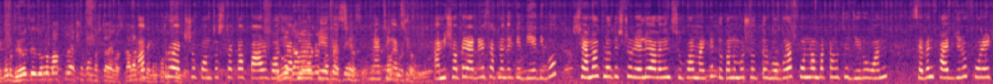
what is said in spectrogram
এগুলো ভিউজদের জন্য মাত্র একশো পঞ্চাশ টাকা গজ। কালারটা দেখেন মাত্র সুন্দর। একশো পঞ্চাশ টাকা পার গজে আপনারা পেয়ে যাচ্ছেন। ম্যাচিং আছে। আমি শপের অ্যাড্রেস আপনাদেরকে দিয়ে দিব। Shyama cloth store railway Alamin super market দোকান নম্বর সত্তর বগুড়া। ফোন নাম্বারটা হচ্ছে zero one seven five zero four eight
